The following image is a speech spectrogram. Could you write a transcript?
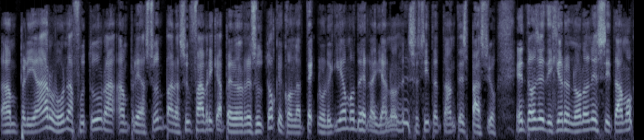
ampliar una futura ampliación para su fábrica, pero resultó que con la tecnología moderna ya no necesita tanto espacio. Entonces dijeron, no lo necesitamos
